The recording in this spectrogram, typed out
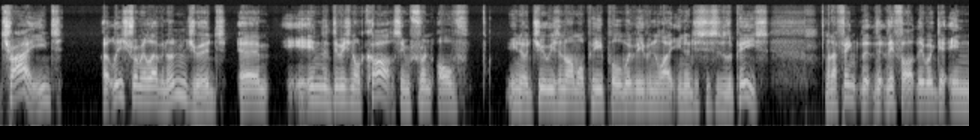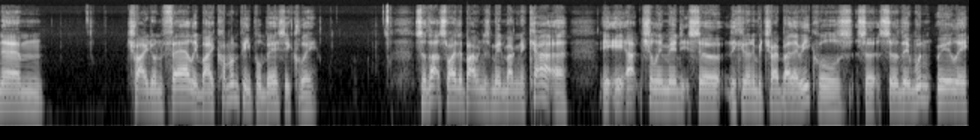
tried at least from 1100 um, in the divisional courts in front of, you know, juries and normal people with even like, you know, justices of the peace. And I think that they thought they were getting um, tried unfairly by common people, basically. So that's why the barons made Magna Carta it, it actually made it so they could only be tried by their equals. So so they wouldn't really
